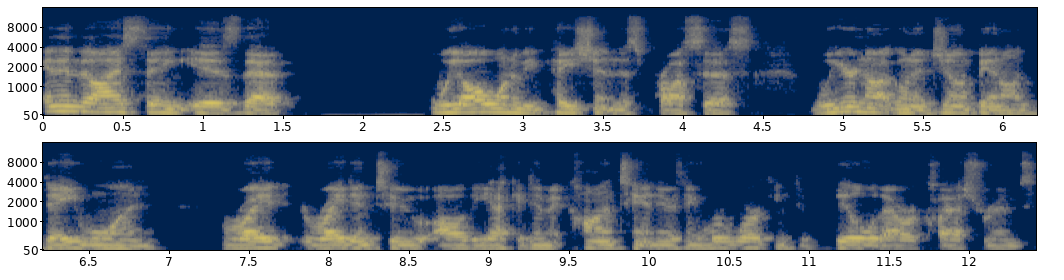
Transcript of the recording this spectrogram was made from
And then the last thing is that we all want to be patient in this process. We are not going to jump in on day one right right into all the academic content and everything we're working to build our classrooms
